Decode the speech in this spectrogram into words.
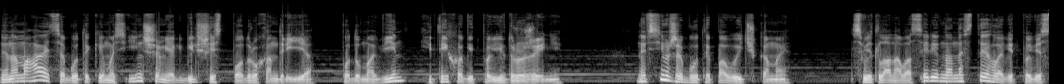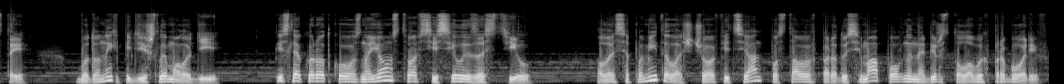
не намагається бути кимось іншим, як більшість подруг Андрія, подумав він і тихо відповів дружині. Не всім же бути павичками. Світлана Васильівна не встигла відповісти, бо до них підійшли молоді. Після короткого знайомства всі сіли за стіл. Олеся помітила, що офіціант поставив перед усіма повний набір столових приборів,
